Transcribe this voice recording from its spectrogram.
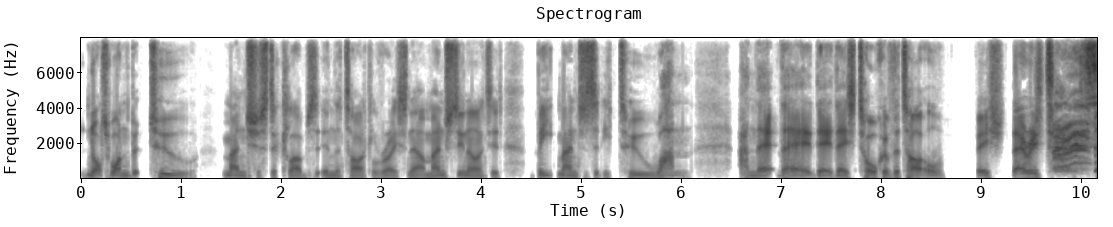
not one but two Manchester clubs in the title race now. Manchester United beat Manchester City 2 1. And there, there, there, there's talk of the title, Fish. There is.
